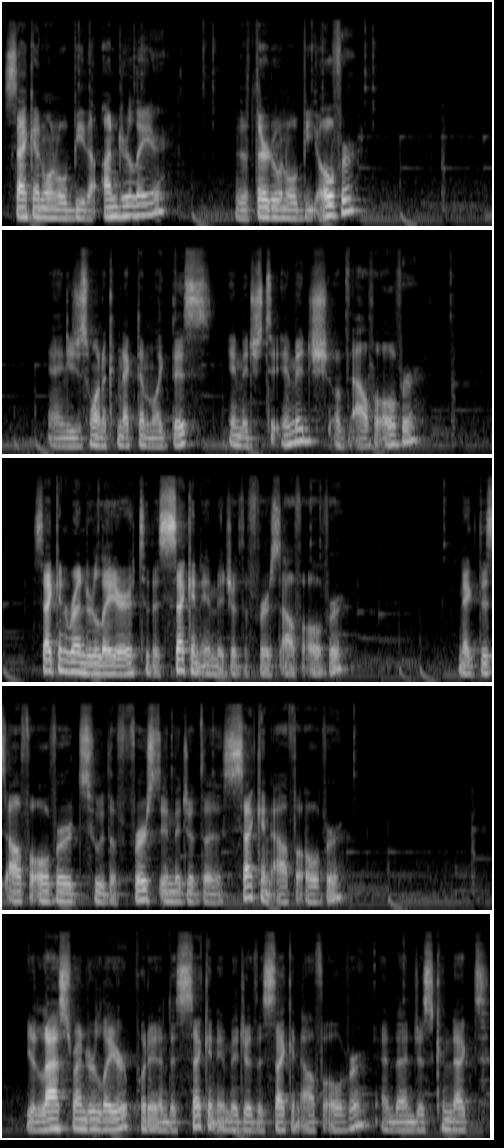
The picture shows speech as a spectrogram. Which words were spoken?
Second one will be the under layer. The third one will be over. And you just want to connect them like this, image to image of the alpha over. Second render layer to the second image of the first alpha over. Connect this alpha over to the first image of the second alpha over. Your last render layer, put it in the second image of the second alpha over, and then just connect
